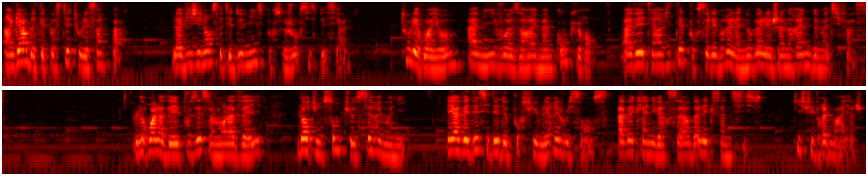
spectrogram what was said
Un garde était posté tous les cinq pas. La vigilance était de mise pour ce jour si spécial. Tous les royaumes, amis, voisins et même concurrents avaient été invités pour célébrer la nouvelle et jeune reine de Matifas. Le roi l'avait épousée seulement la veille, lors d'une somptueuse cérémonie, et avait décidé de poursuivre les réjouissances avec l'anniversaire d'Alexandre VI, qui suivrait le mariage.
